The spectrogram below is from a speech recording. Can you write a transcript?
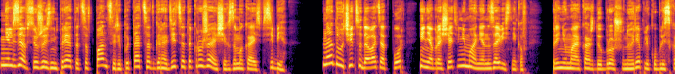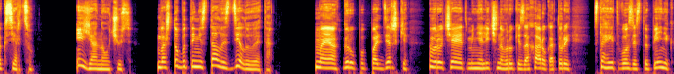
Нельзя всю жизнь прятаться в панцире, пытаться отгородиться от окружающих, замыкаясь в себе. Надо учиться давать отпор и не обращать внимания на завистников, принимая каждую брошенную реплику близко к сердцу. И я научусь. Во что бы ты ни стало, сделаю это. Моя группа поддержки вручает меня лично в руки Захару, который стоит возле ступенек,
